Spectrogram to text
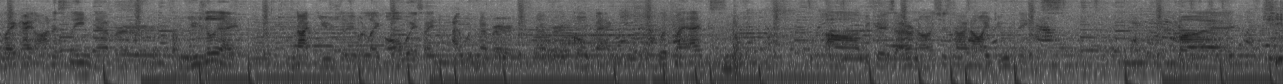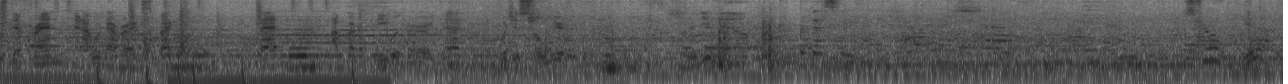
like I honestly never. Usually, I not usually, but like always, I I would never never go back with my ex uh, because I don't know. It's just not how I do things. But she's different, and I would never expect that I'm gonna be with her again, which is so weird. But you know, Destiny. It's true. yeah.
